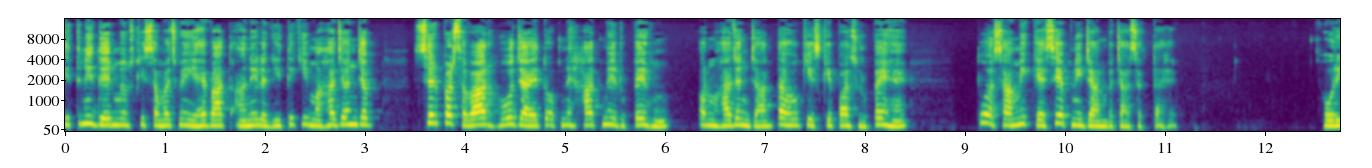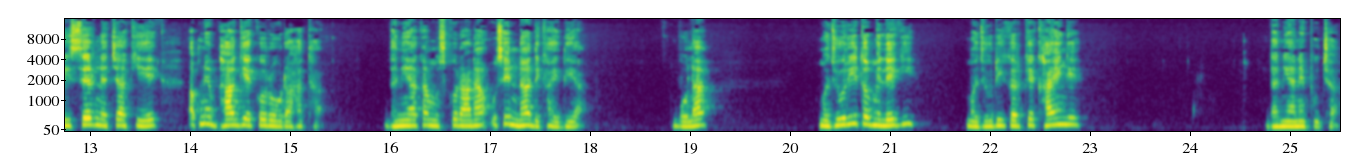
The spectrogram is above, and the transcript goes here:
इतनी देर में उसकी समझ में यह बात आने लगी थी कि महाजन जब सिर पर सवार हो जाए तो अपने हाथ में रुपए हों और महाजन जानता हो कि इसके पास रुपए हैं तो असामी कैसे अपनी जान बचा सकता है? होरी सिर नचा किए अपने भाग्य को रो रहा था। धनिया का मुस्कुराना उसे न दिखाई दिया। बोला, मजूरी तो मिलेगी, मजूरी करके खाएँगे। धनिया ने पूछा,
